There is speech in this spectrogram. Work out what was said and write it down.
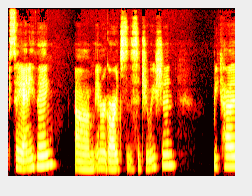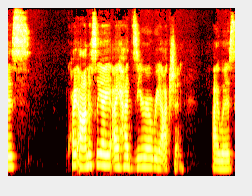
say anything um, in regards to the situation because, quite honestly, I, I had zero reaction. I was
